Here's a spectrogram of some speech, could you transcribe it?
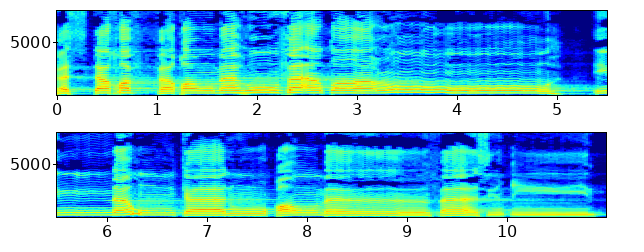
فاستخف قومه فأطاعوه إنهم كانوا قوما فاسقين.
